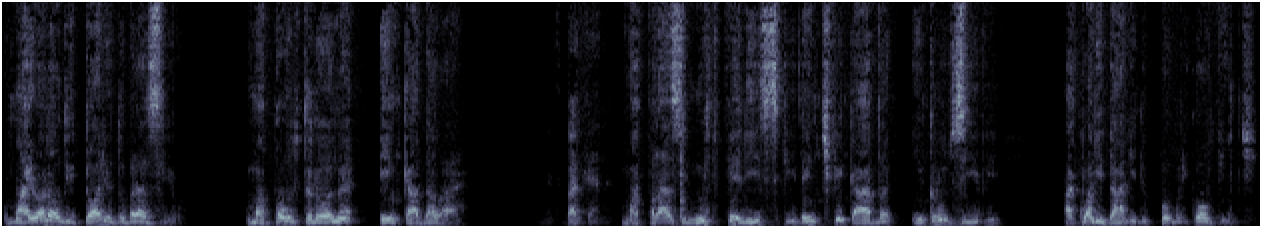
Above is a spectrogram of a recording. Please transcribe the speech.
o maior auditório do Brasil, uma poltrona em cada lar. Muito bacana. Uma frase muito feliz que identificava, inclusive, a qualidade do público ouvinte.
